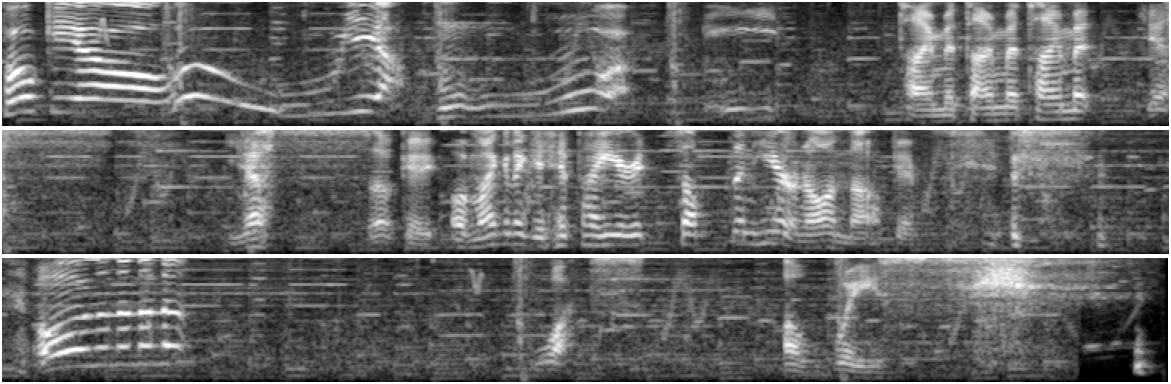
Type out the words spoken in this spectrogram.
Pokio! Woo! Yeah! Time it, time it, time it. Yes! Yes! Okay. Oh, am I gonna get hit by here, something here? No, I'm not. Okay. oh, no, no, no, no! What? A waste.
